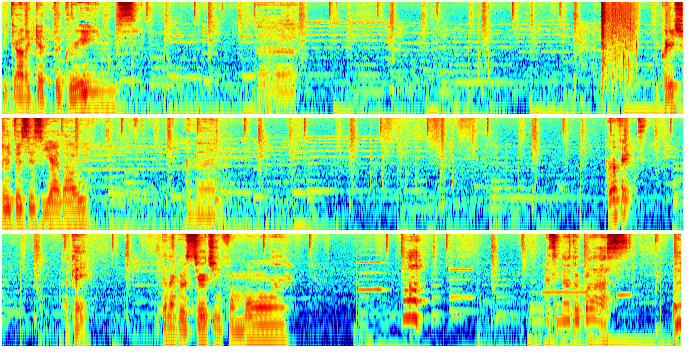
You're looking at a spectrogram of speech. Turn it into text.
we gotta get the greens. pretty sure this is yellow. And then... Perfect! Okay. I'm gonna go searching for more. Ah! It's another boss!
